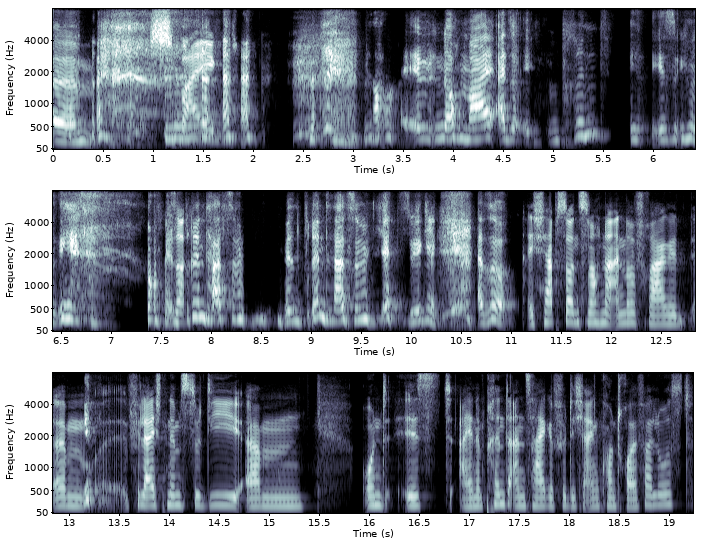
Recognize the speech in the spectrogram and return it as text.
Ähm. Schweigen. noch, äh, Nochmal, also äh, Print ist, ich muss, mit, so. Print hast du, mit Print hast du mich jetzt wirklich. Also ich habe sonst noch eine andere Frage. Ähm, vielleicht nimmst du die. Ähm, und ist eine Printanzeige für dich ein Kontrollverlust?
